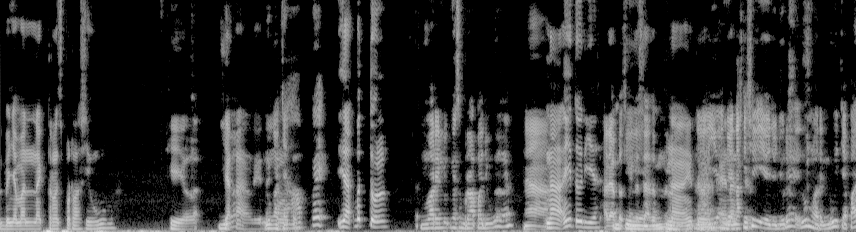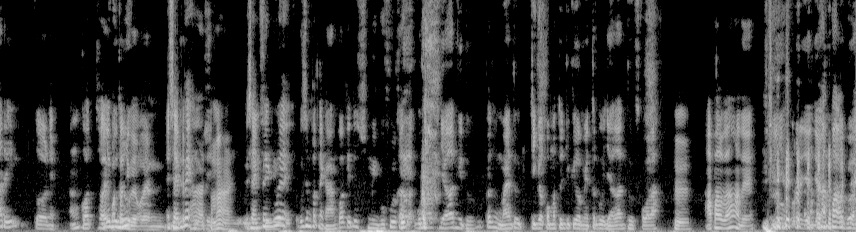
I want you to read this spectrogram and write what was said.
lebih nyaman naik transportasi umum. Gila. Ya Gila, kali. Lu nggak capek, Ya betul. ngeluarin duitnya seberapa juga kan? Nah, Nah itu dia. ada plus Mungkin, minusnya mungkin. sebenarnya. Nah itu. Nah iya, enak enaknya sih. sih ya jujurnya lu ngeluarin duit tiap hari kalau naik angkot. Soalnya gue dulu juga SMP. Sama aja. SMP gue gue sempet naik angkot itu seminggu full karena gue malas jalan gitu kan lumayan tuh 3,7 km gue jalan tuh sekolah Hmm. Apal banget ya. Lu udah jalan-jalan. apa gue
